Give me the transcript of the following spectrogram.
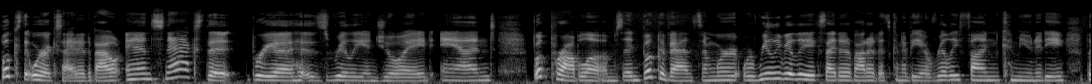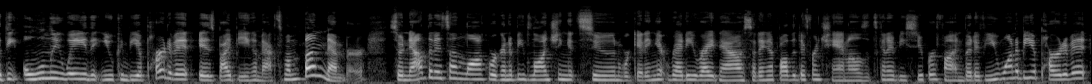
books that we're excited about and snacks that Brea has really enjoyed and book problems and book events and we're we're really really excited about it. It's going to be a really fun community, but the only way that you can be a part of it is by being a Maximum Fun member. So now that it's unlocked, we're going to be launching it soon. We're getting it ready right now, setting up all the different channels. It's going to be super fun, but if you want to be a part of it,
